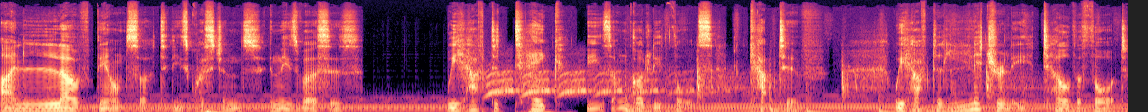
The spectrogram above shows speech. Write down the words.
I love the answer to these questions in these verses. We have to take these ungodly thoughts captive. We have to literally tell the thought,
